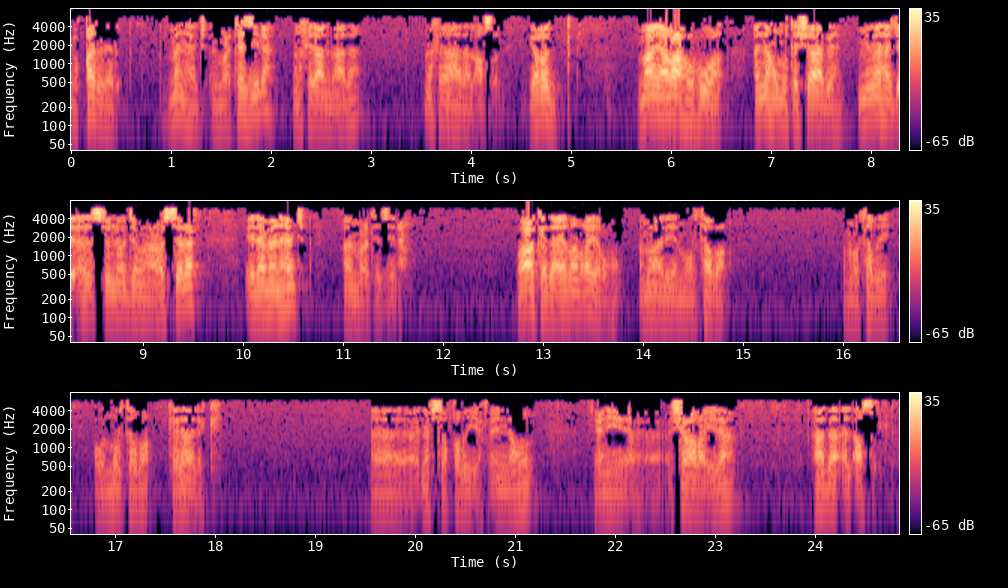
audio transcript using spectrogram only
يقرر منهج المعتزلة من خلال ماذا؟ من خلال هذا الأصل. يرد ما يراه هو أنه متشابه من منهج أهل السنة والجماعة والسلف إلى منهج المعتزلة. وهكذا أيضا غيره أمالي المرتضى. المرتضي أو المرتضى كذلك. آه، نفس القضية فإنه يعني آه، أشار إلى هذا الأصل.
